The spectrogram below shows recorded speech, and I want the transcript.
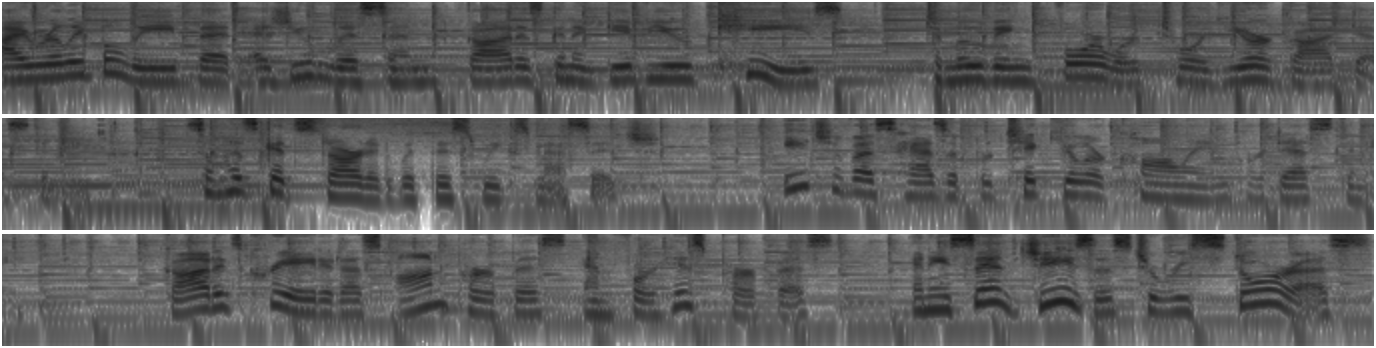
I really believe that as you listen, God is going to give you keys to moving forward toward your God destiny. So let's get started with this week's message. Each of us has a particular calling or destiny. God has created us on purpose and for His purpose, and He sent Jesus to restore us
